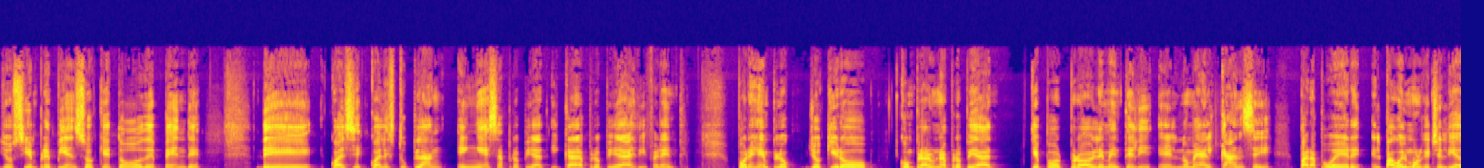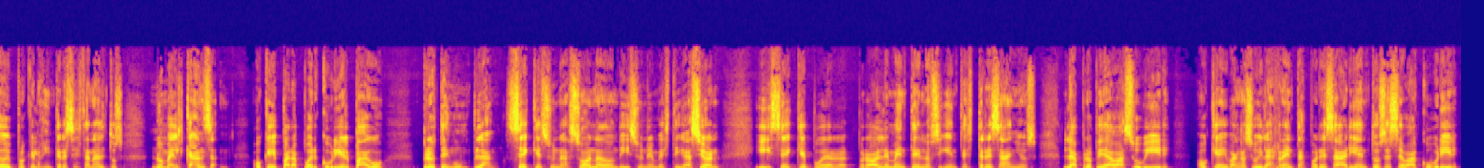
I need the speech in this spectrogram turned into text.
Yo siempre pienso que todo depende de cuál, cuál es tu plan en esa propiedad y cada propiedad es diferente. Por ejemplo, yo quiero comprar una propiedad que probablemente no me alcance para poder, el pago del mortgage el día de hoy, porque los intereses están altos, no me alcanzan, ok, para poder cubrir el pago, pero tengo un plan. Sé que es una zona donde hice una investigación y sé que probablemente en los siguientes tres años la propiedad va a subir, ok, van a subir las rentas por esa área, entonces se va a cubrir,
